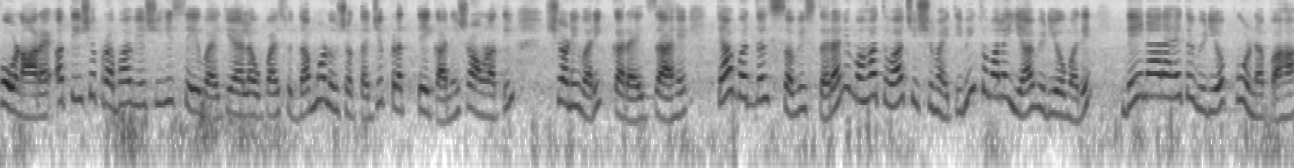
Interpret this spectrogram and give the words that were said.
होणार आहे. अतिशय प्रभावी अशी ही सेवा आहे की याला उपायसुद्धा म्हणू शकता जी प्रत्येकाने श्रावणातील शनिवारी करायचं आहे. त्याबद्दल सविस्तर आणि महत्त्वाची अशी माहिती मी तुम्हाला या व्हिडिओमध्ये देणार आहे. तर व्हिडिओ पूर्ण पहा.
